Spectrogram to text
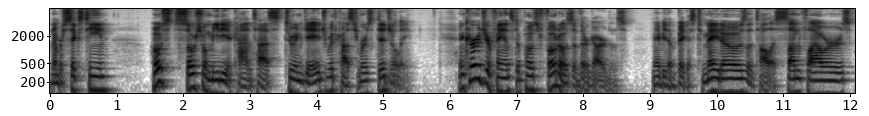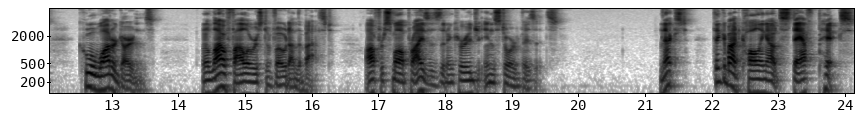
Number 16, host social media contests to engage with customers digitally. Encourage your fans to post photos of their gardens maybe the biggest tomatoes, the tallest sunflowers, cool water gardens, and allow followers to vote on the best. Offer small prizes that encourage in store visits. Next, think about calling out staff picks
